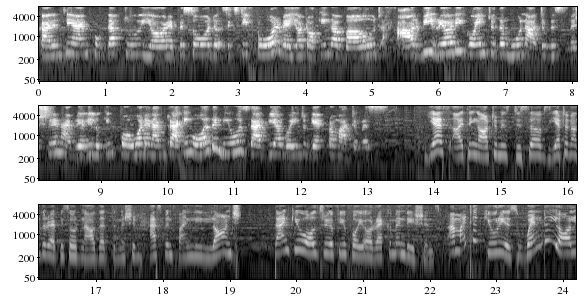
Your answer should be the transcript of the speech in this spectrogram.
Currently, I'm hooked up to your episode 64, where you're talking about are we really going to the moon Artemis mission? I'm really looking forward and I'm tracking all the news that we are going to get from Artemis. Yes, I think Artemis deserves yet another episode now that the mission has been finally launched. Thank you, all three of you, for your recommendations. I'm mighty curious when do you all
